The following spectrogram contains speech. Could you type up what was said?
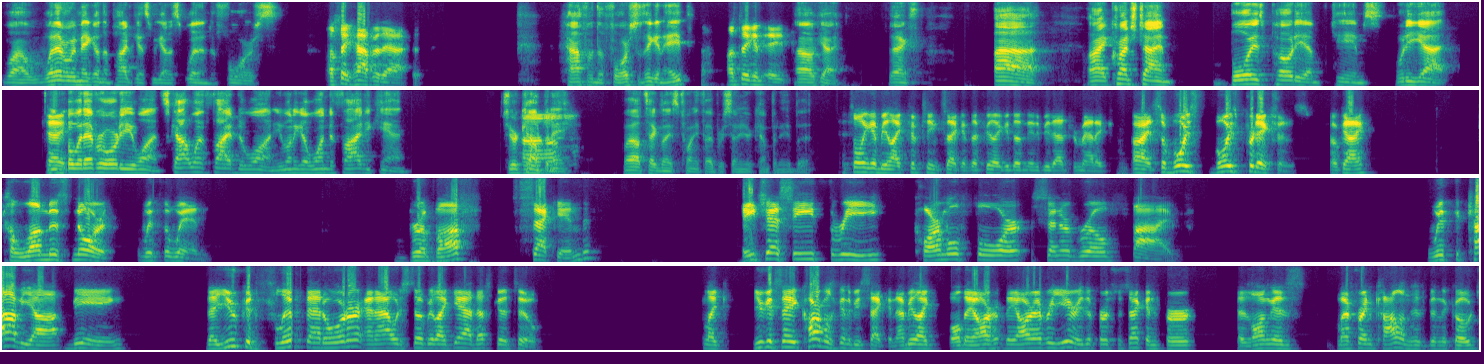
Well, whatever we make on the podcast, we got to split into fours. I'll take half of that. Half of the four, so take an eighth. I'll take an eighth. Oh, okay, thanks. Uh, all right, crunch time. Boys podium teams. What do you got? You Okay. go whatever order you want. Scott went five to one. You want to go one to five? You can. It's your company. well, technically, it's twenty five percent of your company, but It's only gonna be like 15 seconds. I feel like it doesn't need to be that dramatic. All right. So boys, boys predictions. Okay. Columbus North with the win. Brebeuf second. HSE three. Carmel four. Center Grove five. With the caveat being that you could flip that order and I would still be like, yeah, that's good too. Like you could say Carmel's going to be second. I'd be like, well, they are they are every year, either first or second for as long as my friend Colin has been the coach.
